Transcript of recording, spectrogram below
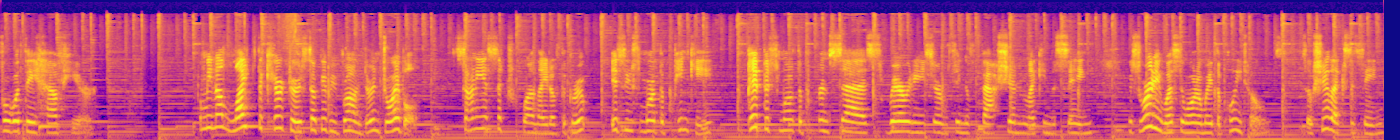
for what they have here. I mean, I like the characters, don't get me wrong, they're enjoyable. Sunny is the twilight of the group, Izzy's more of the Pinkie. Pipp is more of the princess. Rarity sort of thing of fashion, liking to sing. Because Rarity was the one who made the ponytones, so she likes to sing.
